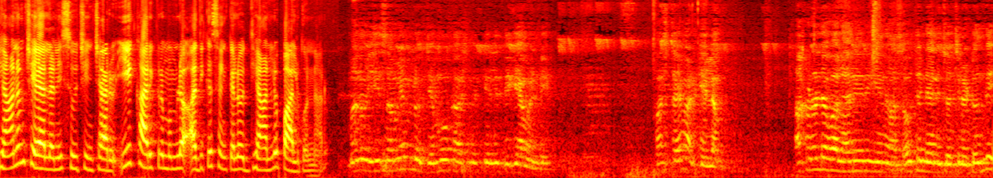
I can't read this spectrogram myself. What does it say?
ధ్యానం చేయాలని సూచించారు సూచించారు. ఈ కార్యక్రమంలో అధిక సంఖ్యలో ధ్యానులు పాల్గొన్నారు. మనం ఈ సమయంలో జమ్మూ కాశ్మీర్కి వెళ్ళి దిగామండి. ఫస్ట్ టైం అక్కడికి వెళ్ళాం. అక్కడ ఉండే వాళ్ళు అరే ఈయన సౌత్ ఇండియా నుంచి వచ్చినట్టుంది.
